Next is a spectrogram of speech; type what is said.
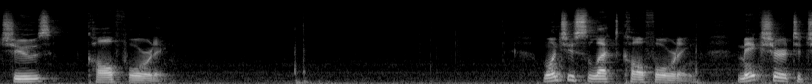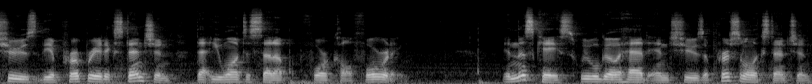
choose Call Forwarding. Once you select Call Forwarding, make sure to choose the appropriate extension that you want to set up for call forwarding. In this case, we will go ahead and choose a personal extension,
